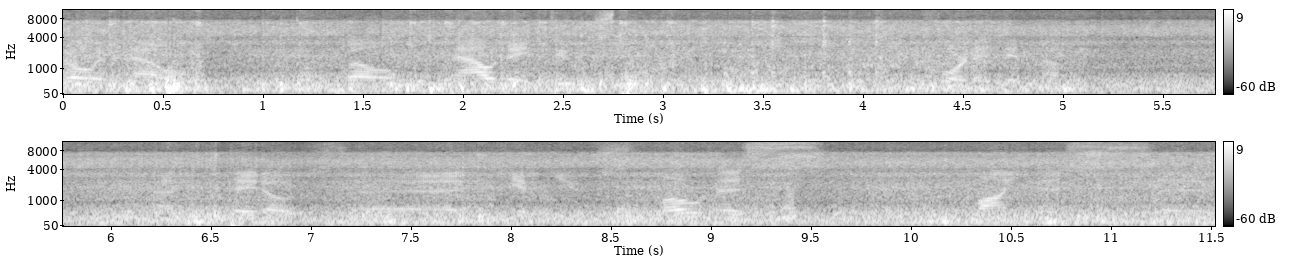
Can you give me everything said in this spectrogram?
throw it now. Well, now they do still. Before they did nothing. Uh, the potatoes uh, give you slowness, blindness, uh?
